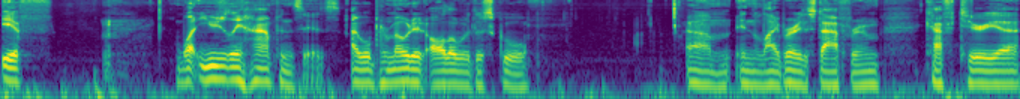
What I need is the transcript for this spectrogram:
If what usually happens is i will promote it all over the school um, in the library the staff room cafeteria.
